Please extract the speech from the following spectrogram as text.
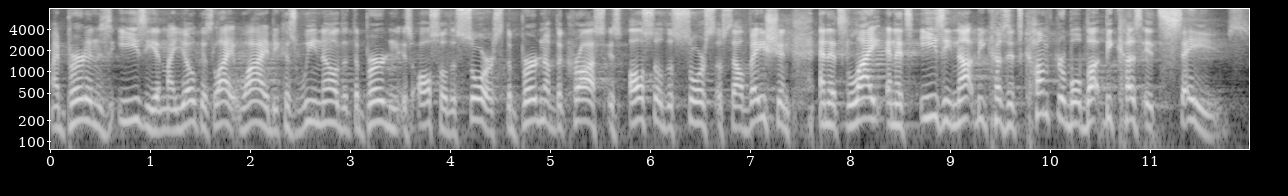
My burden is easy and my yoke is light. Why? Because we know that the burden is also the source. The burden of the cross is also the source of salvation, and it's light and it's easy, not because it's comfortable, but because it saves.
